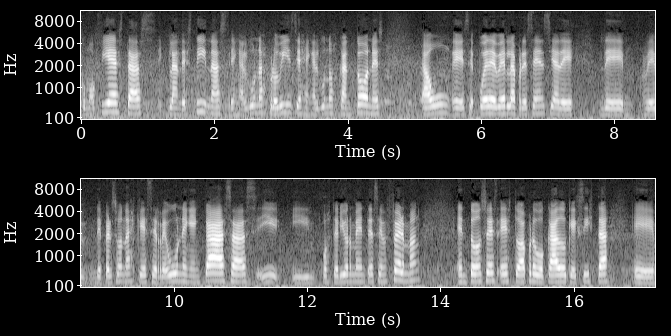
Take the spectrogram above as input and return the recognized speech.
como fiestas clandestinas en algunas provincias, en algunos cantones, aún se puede ver la presencia de de, de, personas que se reúnen en casas y, y, posteriormente se enferman. Entonces esto ha provocado que exista eh,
